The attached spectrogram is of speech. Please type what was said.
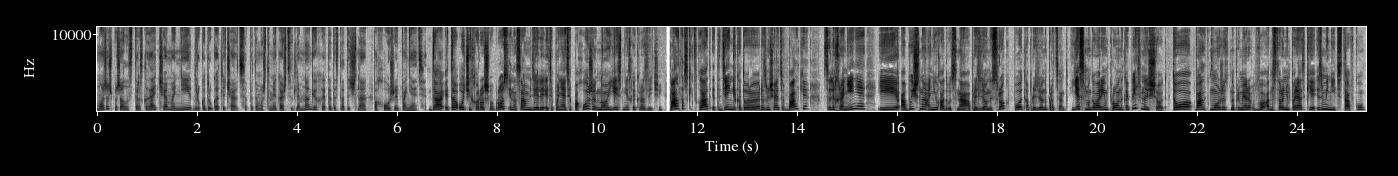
Можешь, пожалуйста, рассказать, чем они друг от друга отличаются? Потому что, мне кажется, для многих это достаточно похожие понятия. Да, это очень хороший вопрос, и на самом деле эти понятия похожи, но есть несколько различий. Банковский вклад — это деньги, которые размещаются в банке в целях хранения, и обычно они укладываются на определенный срок под определенный процент. Если мы говорим про накопительный счет, то банк может, например, в одностороннем порядке изменить ставку,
